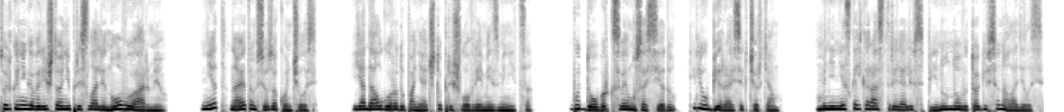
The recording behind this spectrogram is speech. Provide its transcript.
Только не говори, что они прислали новую армию. Нет, на этом все закончилось. Я дал городу понять, что пришло время измениться. Будь добр к своему соседу или убирайся к чертям. Мне несколько раз стреляли в спину, но в итоге все наладилось.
